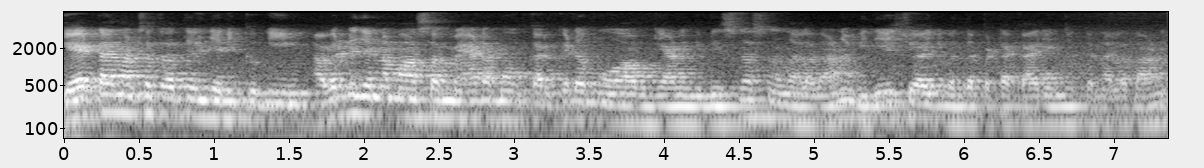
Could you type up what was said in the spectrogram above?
കേട്ട നക്ഷത്രത്തിൽ ജനിക്കുകയും അവരുടെ ജന്മമാസം മേടമോ കർക്കിടമോ ആവുകയാണെങ്കിൽ ബിസിനസ്സിന് നല്ലതാണ് വിദേശവുമായി ബന്ധപ്പെട്ട കാര്യങ്ങൾക്ക് നല്ലതാണ്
